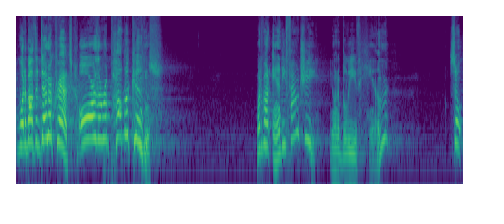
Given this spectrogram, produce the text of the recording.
what about the Democrats or the Republicans? What about Andy Fauci? You want to believe him? So,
